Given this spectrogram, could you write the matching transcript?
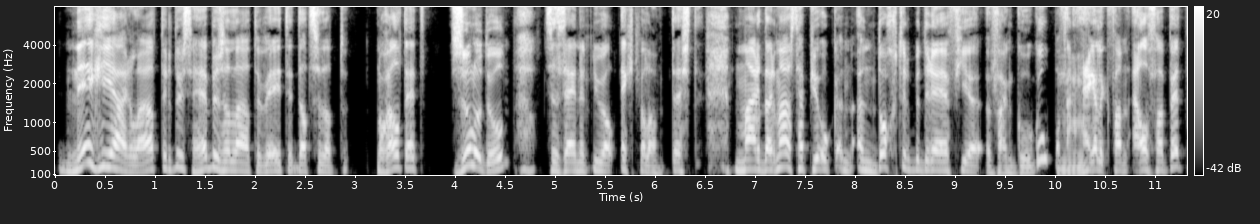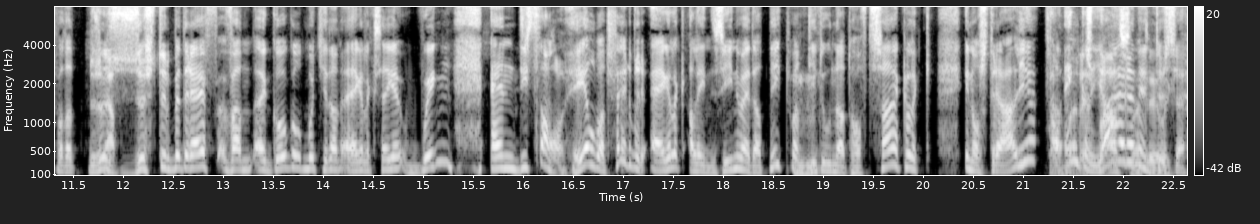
negen jaar later dus hebben ze laten weten dat ze dat nog altijd zullen doen. Ze zijn het nu al echt wel aan het testen. Maar daarnaast heb je ook een, een dochterbedrijfje van Google. Of Mhm. eigenlijk van Alphabet. Wat het, dus een zusterbedrijf van eh, Google, moet je dan eigenlijk zeggen. Wing. En die staan al heel wat verder eigenlijk. Alleen zien wij dat niet, want die doen dat hoofdzakelijk in Australië. al Mhm. enkele jaren natuurlijk. intussen.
